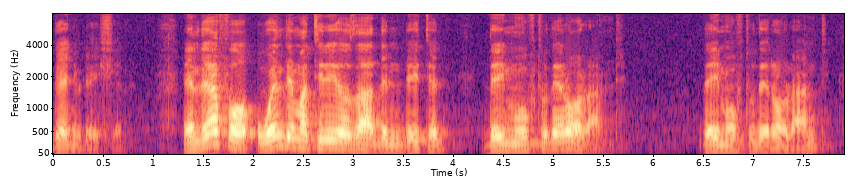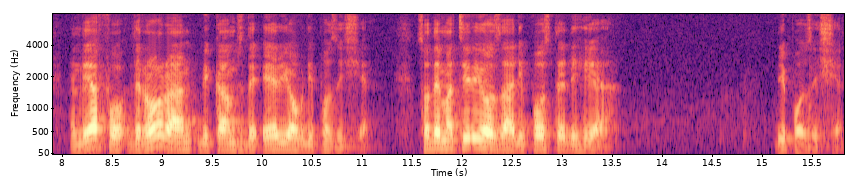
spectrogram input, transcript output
denudation. And therefore, when the materials are denudated, they move to the lowland. They move to the lowland, and therefore, the lowland becomes the area of deposition. So the materials are deposited here. Deposition.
